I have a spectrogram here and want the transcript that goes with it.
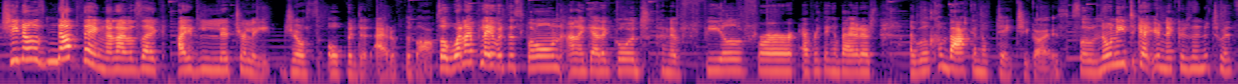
She knows nothing. And I was like, I literally just opened it out of the box. So when I play with this phone and I get a good kind of feel for everything about about it, I will come back and update you guys. So no need to get your knickers in a twist.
